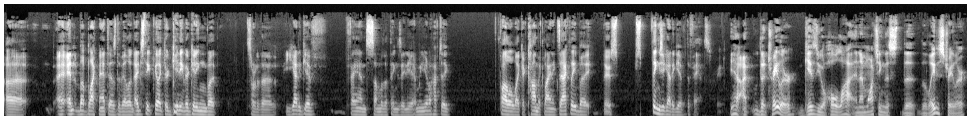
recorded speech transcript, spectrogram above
uh, and but Black Manta is the villain. I just think feel like they're getting they're getting what sort of the you got to give fans some of the things they need. I mean, you don't have to follow like a comic line exactly, but there's things you got to give the fans. Yeah, I, the trailer gives you a whole lot, and I'm watching this the the latest trailer.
